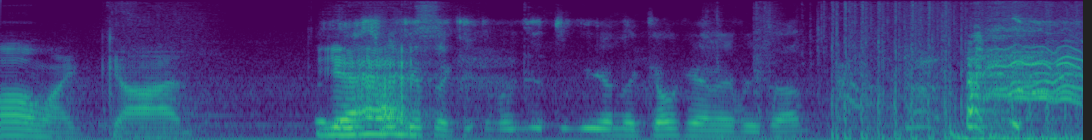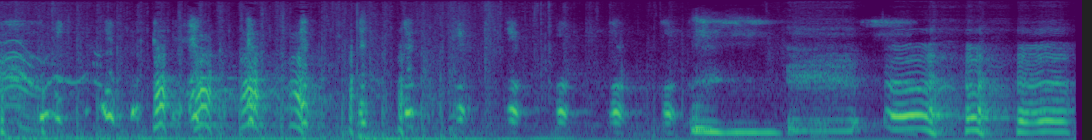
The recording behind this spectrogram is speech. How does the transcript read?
Oh my god. Yes. We get, to, we get to be in the coke every time.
